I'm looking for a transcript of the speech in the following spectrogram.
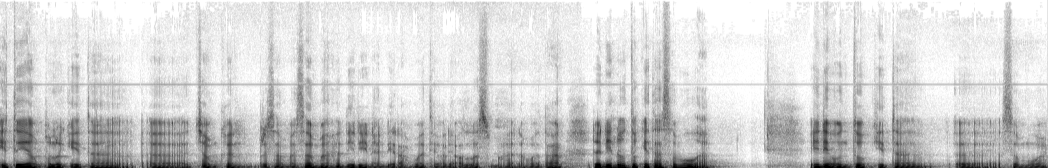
itu yang perlu kita uh, camkan bersama-sama hadirin yang dirahmati oleh Allah Subhanahu wa taala. Dan ini untuk kita semua. Ini untuk kita uh, semua.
